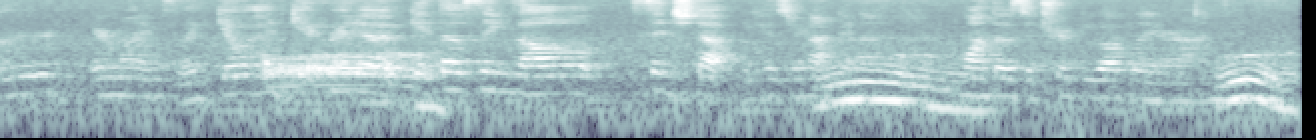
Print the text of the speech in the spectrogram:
gird your minds. Like go ahead, get rid of, get those things all cinched up because you're not gonna Ooh. want those to trip you up later on. Ooh,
